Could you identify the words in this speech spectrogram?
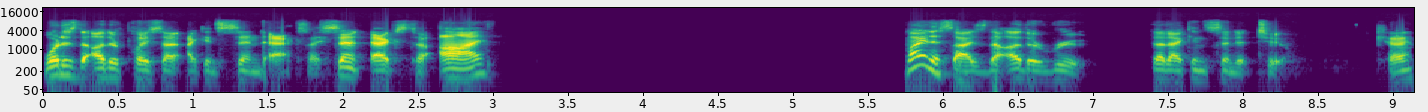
What is the other place I, I can send x? I sent x to i. Minus i is the other root that I can send it to. Okay,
